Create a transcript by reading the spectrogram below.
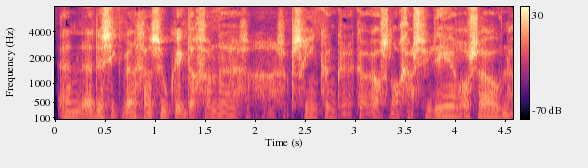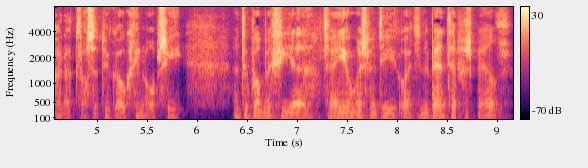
En eh, dus ik ben gaan zoeken. Ik dacht van, eh, misschien kan ik, kan ik alsnog gaan studeren of zo. Nou, dat was natuurlijk ook geen optie. En toen kwam ik via twee jongens met wie ik ooit in de band heb gespeeld.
